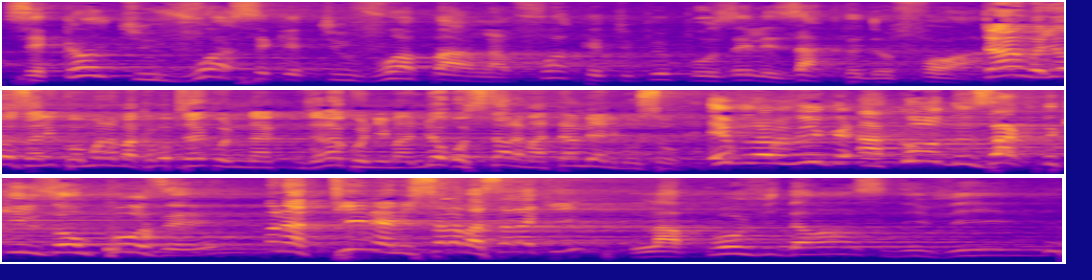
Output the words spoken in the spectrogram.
C'est quand tu vois ce que tu vois par la foi que tu peux poser les actes de foi. Et vous avez vu qu'à cause des actes qu'ils ont posés, la providence divine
